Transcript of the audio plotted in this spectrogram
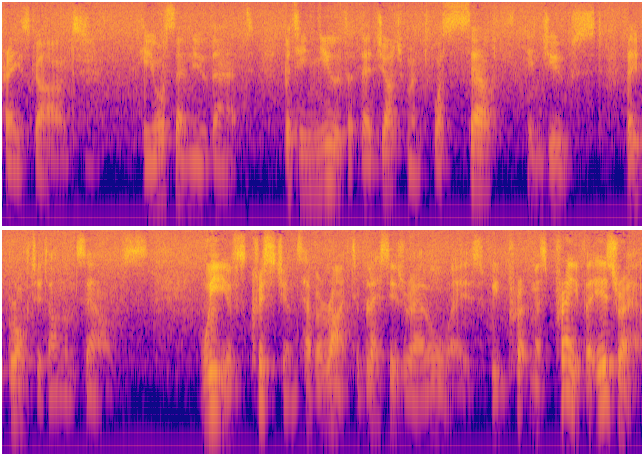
Praise God. He also knew that. But he knew that their judgment was self induced. They brought it on themselves. We as Christians have a right to bless Israel always. We pr- must pray for Israel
